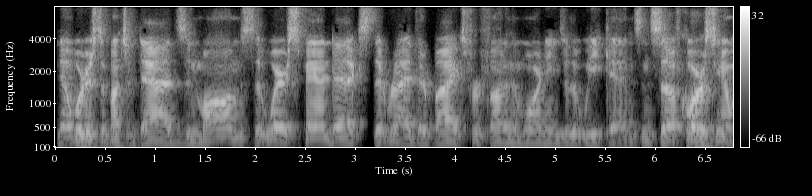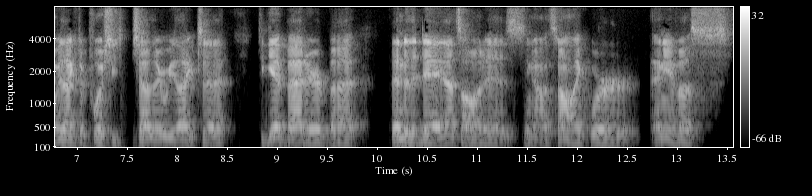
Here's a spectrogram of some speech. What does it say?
you know, we're just a bunch of dads and moms that wear spandex that ride their bikes for fun in the mornings or the weekends. And so, of course, you know, we like to push each other. We like to to get better, but the end of the day, that's all it is. You know, it's not like we're any of us,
